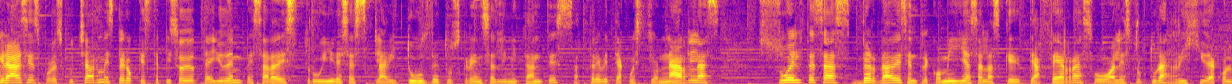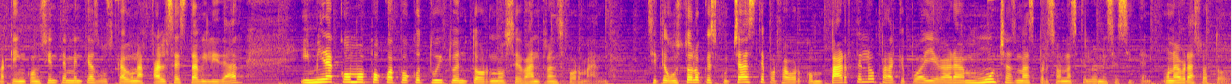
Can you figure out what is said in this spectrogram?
Gracias por escucharme. Espero que este episodio te ayude a empezar a destruir esa esclavitud de tus creencias limitantes. Atrévete a cuestionarlas. Suelta esas verdades entre comillas a las que te aferras o a la estructura rígida con la que inconscientemente has buscado una falsa estabilidad. Y mira cómo poco a poco tú y tu entorno se van transformando. Si te gustó lo que escuchaste, por favor compártelo para que pueda llegar a muchas más personas que lo necesiten. Un abrazo a todos.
